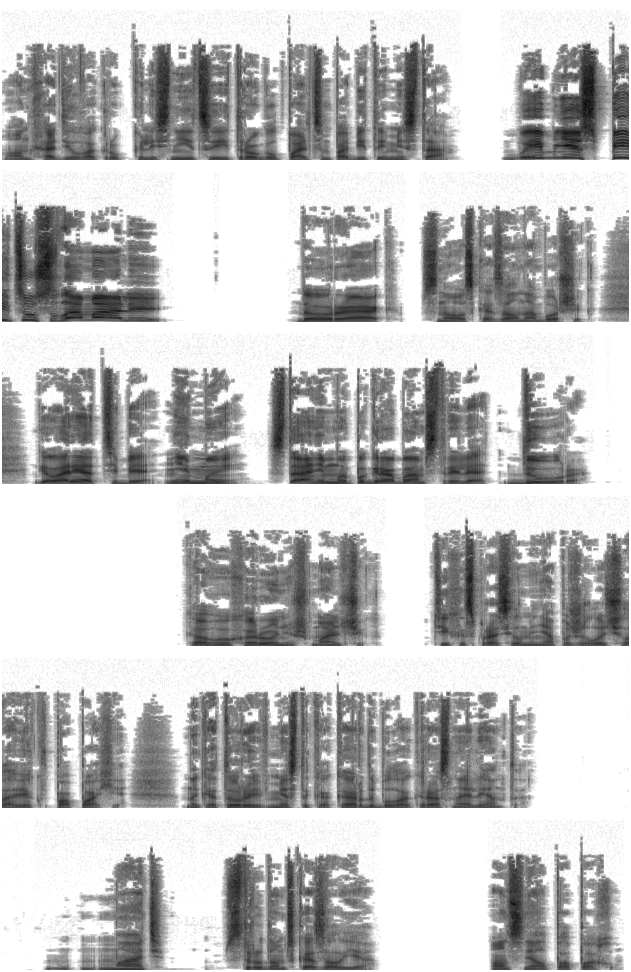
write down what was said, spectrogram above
Он ходил вокруг колесницы и трогал пальцем побитые места. «Вы мне спицу сломали!» «Дурак!» — снова сказал наборщик. «Говорят тебе, не мы. Станем мы по гробам стрелять, дура!» «Кого хоронишь, мальчик?» — тихо спросил меня пожилой человек в папахе, на которой вместо кокарды была красная лента. «Мать», — с трудом сказал я. Он снял папаху.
